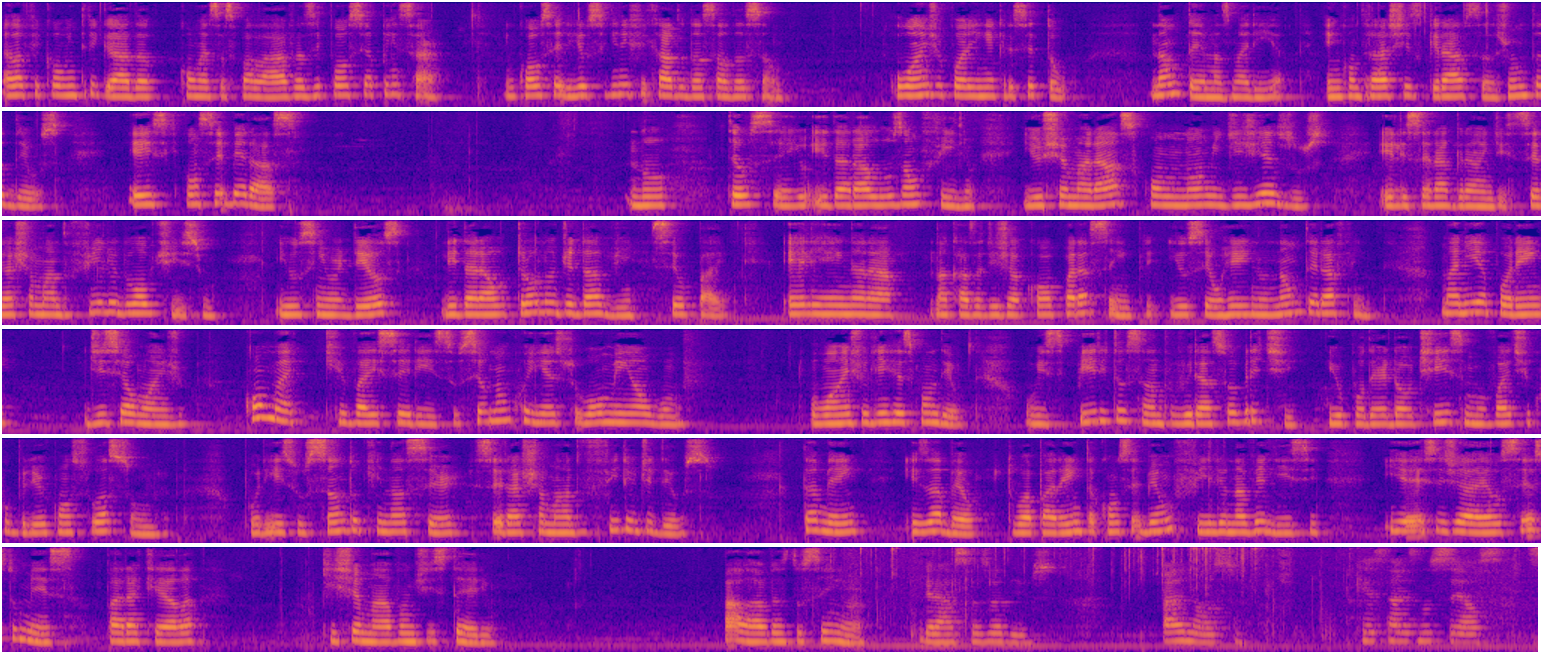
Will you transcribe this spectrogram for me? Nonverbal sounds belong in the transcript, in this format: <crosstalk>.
Ela ficou intrigada com essas palavras e pôs-se a pensar em qual seria o significado da saudação. O anjo, porém, acrescentou: Não temas, Maria, encontrastes graça junto a Deus. Eis que conceberás no teu seio e dará luz a um filho, e o chamarás com o nome de Jesus. Ele será grande, será chamado Filho do Altíssimo, e o Senhor Deus lhe dará o trono de Davi, seu pai. Ele reinará na casa de Jacó para sempre, e o seu reino não terá fim. Maria, porém, disse ao anjo: Como é que vai ser isso, se eu não conheço homem algum? O anjo lhe respondeu: o Espírito Santo virá sobre ti, e o poder do Altíssimo vai te cobrir com a sua sombra. Por isso, o santo que nascer será chamado Filho de Deus. Também, Isabel, tua parenta, concebeu um filho na velhice, e esse já é o sexto mês para aquela que chamavam de estéril. Palavras do Senhor. Graças a Deus. Pai nosso, que estais nos céus,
